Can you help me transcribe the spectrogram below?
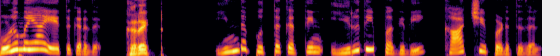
முழுமையா ஏத்துக்கிறது. கரெக்ட். இந்த புத்தகத்தின் இறுதி பகுதி காட்சிப்படுத்துதல்.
